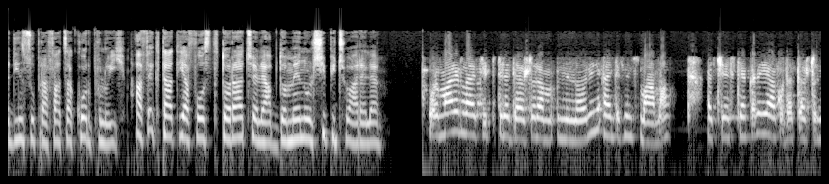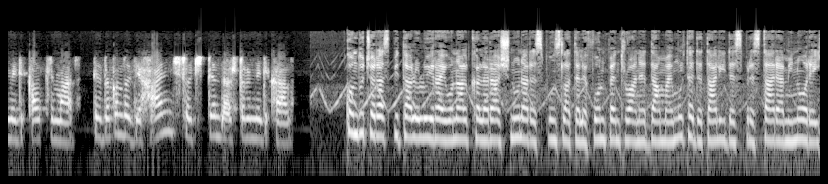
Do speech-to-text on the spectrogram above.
40% din suprafața corpului. Afectat i-a fost fost toracele, abdomenul și picioarele. Urmare la țipitele de ajutor a minorii, a intervenit mama, acestea care i-a acordat ajutor medical primar, dezbăcând-o de haine și solicitând ajutor medical. Conducerea Spitalului Raional Călăraș nu ne-a răspuns la telefon pentru a ne da mai multe detalii despre starea minorei.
